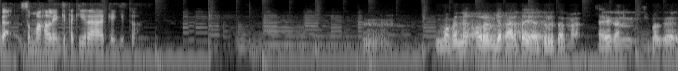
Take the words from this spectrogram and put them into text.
nggak semahal yang kita kira kayak gitu. Hmm. Makanya orang Jakarta ya, terutama saya kan sebagai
